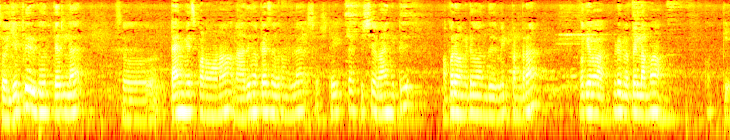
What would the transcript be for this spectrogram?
ஸோ எப்படி இருக்குன்னு தெரில ஸோ டைம் வேஸ்ட் பண்ணுவானா நான் அதிகமாக பேச விரும்பல. ஸோ ஸ்ட்ரெயிட்டாக ஃபிஷ்ஷை வாங்கிட்டு அப்புறம் அவங்ககிட்ட வந்து மீட் பண்ணுறேன் ஓகேவா வீடியோக்குள்ள போயிடலாமா? ஓகே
